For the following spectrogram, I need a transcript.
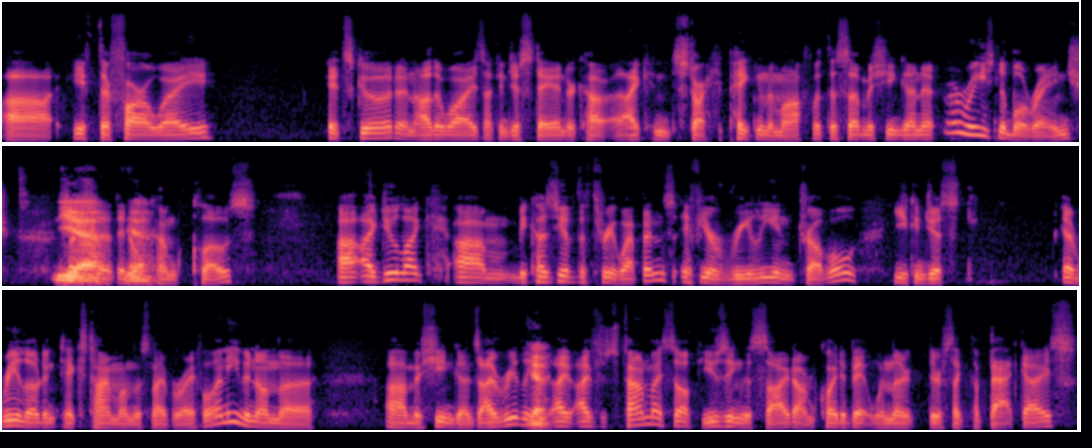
uh, if they're far away, it's good, and otherwise I can just stay under cover. I can start picking them off with the submachine gun at a reasonable range, Yeah, that they yeah. don't come close. Uh, I do like um, because you have the three weapons. If you're really in trouble, you can just uh, reloading takes time on the sniper rifle, and even on the uh, machine guns. I really, Yeah. I, I've found myself using the sidearm quite a bit when there, there's like the bat guys,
